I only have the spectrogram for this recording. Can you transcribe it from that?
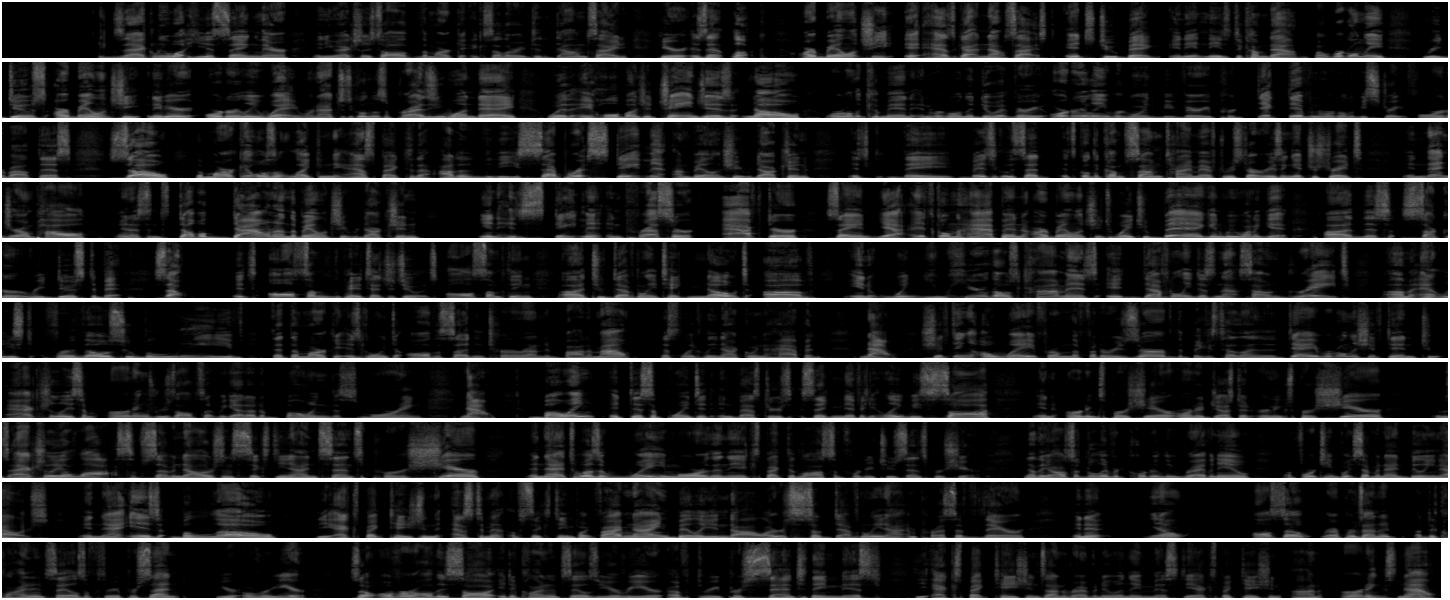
exactly what he is saying there and you actually saw the market accelerate to the downside here is that look our balance sheet it has gotten outsized. It's too big and it needs to come down. But we're going to reduce our balance sheet in a very orderly way. We're not just going to surprise you one day with a whole bunch of changes. No we're going to come in and we're going to do it very orderly. We're going to be very predictive and we're going to be straightforward about this. So the market wasn't liking the aspect that out of the separate statement on balance sheet reduction it's they basically said it's going to come sometime time after we start raising interest rates. And then Jerome Powell, in essence, doubled down on the balance sheet reduction in his statement and presser after saying, yeah, it's going to happen. Our balance sheet's way too big and we want to get uh, this sucker reduced a bit. So, it's all something to pay attention to. It's all something uh, to definitely take note of. And when you hear those comments, it definitely does not sound great, um, at least for those who believe that the market is going to all of a sudden turn around and bottom out. That's likely not going to happen. Now, shifting away from the Federal Reserve, the biggest headline of the day, we're going to shift into actually some earnings results that we got out of Boeing this morning. Now, Boeing, it disappointed investors significantly. We saw an earnings per share or an adjusted earnings per share. It was actually a loss of $7.69 per share. And that was way more than the expected loss of 42 cents per share. Now, they also delivered quarterly revenue of $14.79 billion, and that is below the expectation estimate of $16.59 billion. So, definitely not impressive there. And it, you know, also represented a decline in sales of 3% year over year. So overall, they saw a decline in sales year over year of 3%. They missed the expectations on revenue and they missed the expectation on earnings. Now,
